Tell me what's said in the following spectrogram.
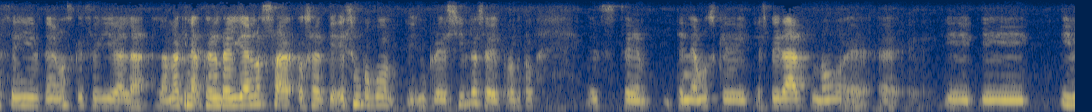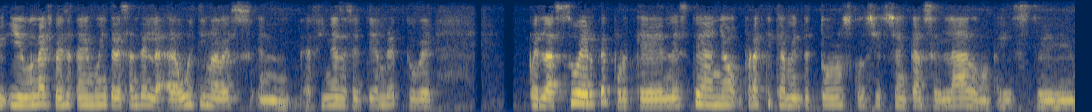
seguir, tenemos que seguir a la, máquina, pero en realidad no o sea, es un poco impredecible, o sea, de pronto este, teníamos que esperar, ¿no? Eh, eh, y, y, una experiencia también muy interesante, la, última vez, en, a fines de septiembre, tuve pues la suerte, porque en este año prácticamente todos los conciertos se han cancelado, este,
